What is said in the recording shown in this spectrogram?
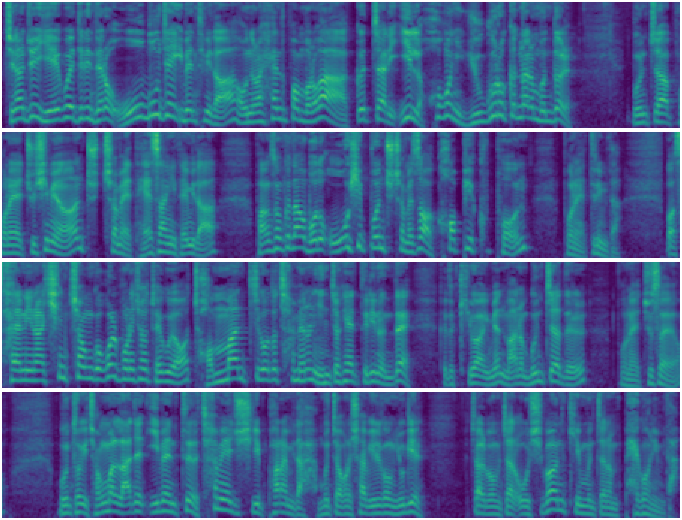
지난주에 예고해 드린 대로 오부제 이벤트입니다. 오늘은 핸드폰 번호가 끝자리 1 혹은 6으로 끝나는 분들 문자 보내주시면 추첨의 대상이 됩니다. 방송 끝나고 모두 50분 추첨해서 커피 쿠폰 보내드립니다. 뭐 사연이나 신청곡을 보내셔도 되고요. 점만 찍어도 참여는 인정해 드리는데 그래도 기왕이면 많은 문자들 보내주세요. 문턱이 정말 낮은 이벤트 참여해 주시기 바랍니다. 문자번호 샵 1061, 짧은 문자는 50원, 긴 문자는 100원입니다.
